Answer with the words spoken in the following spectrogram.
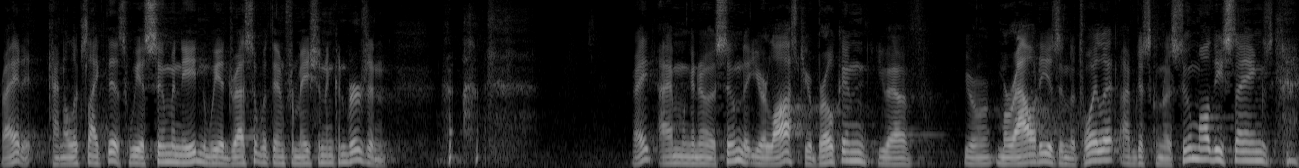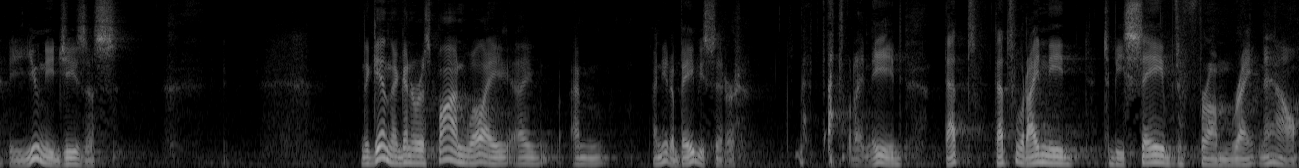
right? It kind of looks like this we assume a need and we address it with information and conversion. right? I'm going to assume that you're lost, you're broken, you have your morality is in the toilet. I'm just going to assume all these things. You need Jesus. And again, they're going to respond, Well, I, I, I'm, I need a babysitter. That's what I need. That's, that's what I need to be saved from right now,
